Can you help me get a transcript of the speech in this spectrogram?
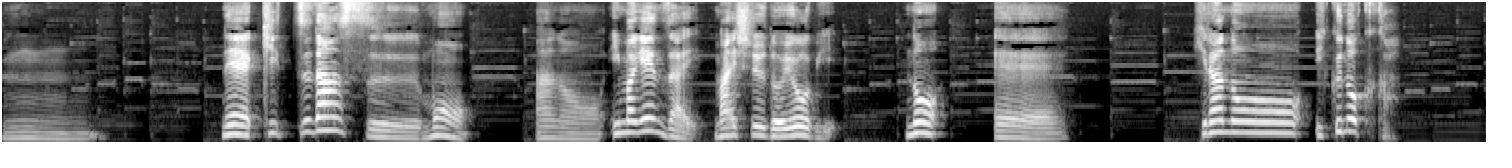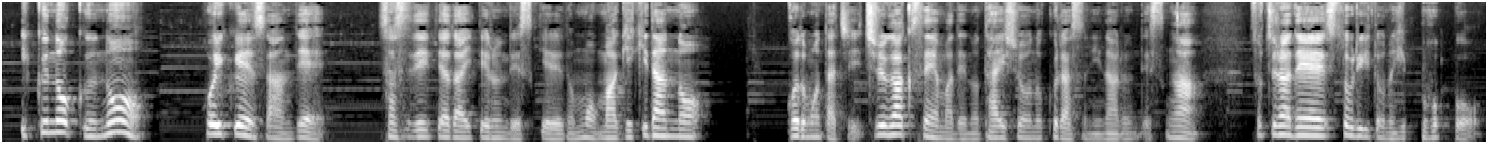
うん。ねキッズダンスも、あの、今現在、毎週土曜日の、えー、平野生野区か。生野区の保育園さんでさせていただいてるんですけれども、まあ劇団の子供たち、中学生までの対象のクラスになるんですが、そちらでストリートのヒップホップを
